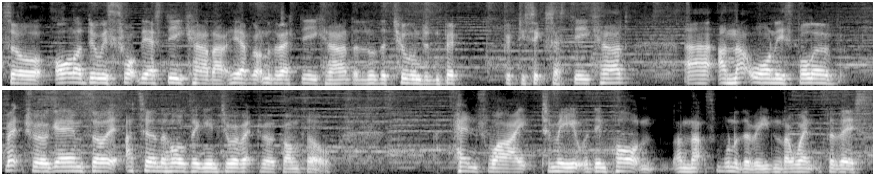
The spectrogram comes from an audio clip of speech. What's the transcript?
So all I do is swap the SD card out here. I've got another SD card and another 256 SD card. Uh, and that one is full of retro games so I turn the whole thing into a retro console. Hence why to me it was important. And that's one of the reasons I went for this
